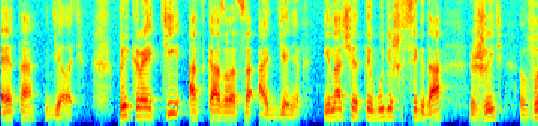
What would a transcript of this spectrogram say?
это делать. Прекрати отказываться от денег, иначе ты будешь всегда жить в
